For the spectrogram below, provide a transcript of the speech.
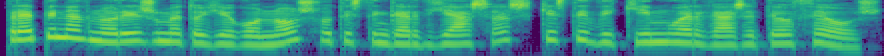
Πρέπει να γνωρίζουμε το γεγονός ότι στην καρδιά σας και στη δική μου εργάζεται ο Θεός.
